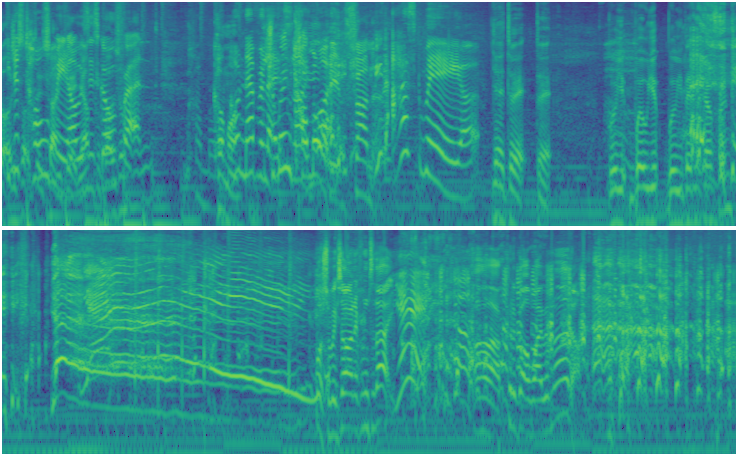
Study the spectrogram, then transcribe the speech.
got- he just got to told me I was his girlfriend. Come I'll on. never let you it mean, slide come on? by. Being funny. You'd ask me. Yeah, do it, do it. Will you, will you, will you be my girlfriend? Yeah! Yay! what, should we sign it from today? Yeah. Oh, I could have got away with murder.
